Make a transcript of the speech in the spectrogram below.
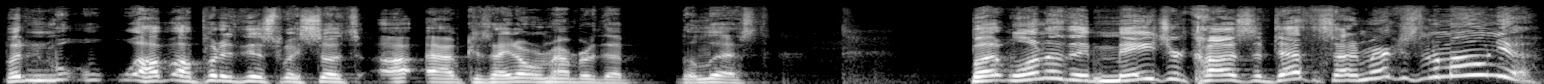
But I'll, I'll put it this way, so it's uh, uh, because I don't remember the the list. But one of the major causes of death inside America is pneumonia.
